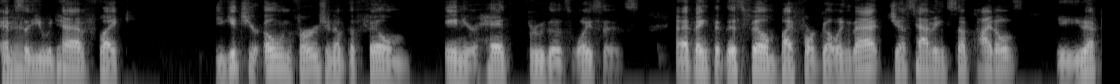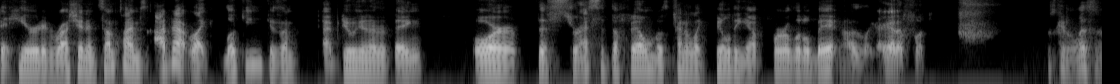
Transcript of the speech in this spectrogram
And Mhm. so you would have like, you get your own version of the film in your head through those voices. And I think that this film, by foregoing that, just having subtitles, you, you have to hear it in Russian. And sometimes I'm not like looking because I'm I'm doing another thing, or the stress of the film was kind of like building up for a little bit. And I was like, I gotta fuck I was gonna listen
